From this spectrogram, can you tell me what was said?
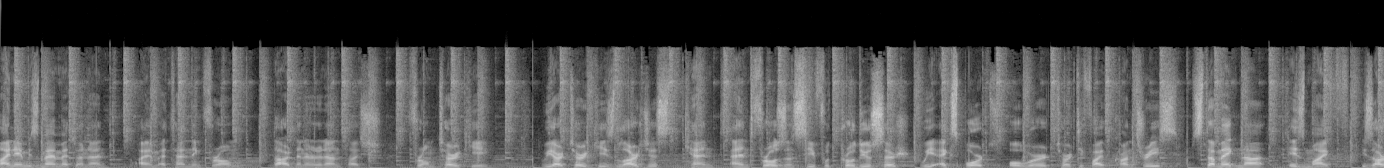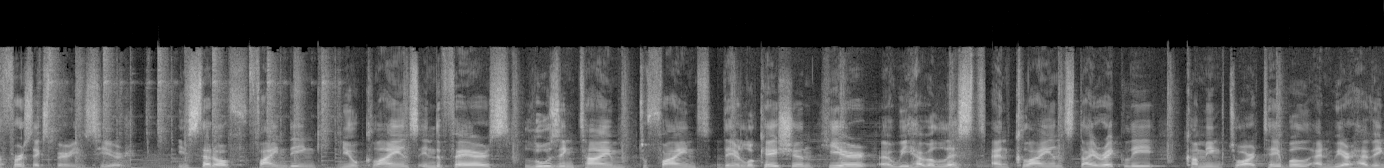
My name is Mehmet Önen. I am attending from Dardanel Önentaş from Turkey. We are Turkey's largest canned and frozen seafood producer. We export over 35 countries. Stamegna is, my, is our first experience here. Instead of finding new clients in the fairs, losing time to find their location, here uh, we have a list and clients directly coming to our table and we are having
